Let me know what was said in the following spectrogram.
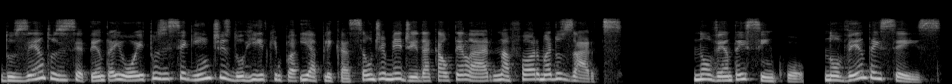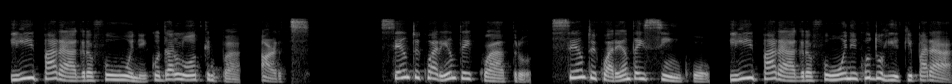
278 e seguintes do RICMPA e aplicação de medida cautelar na forma dos arts. 95, 96 e parágrafo único da LOTCMPA, arts. 144, 145 e parágrafo único do RIC Pará.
